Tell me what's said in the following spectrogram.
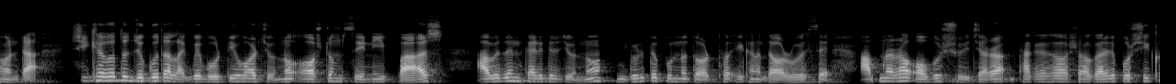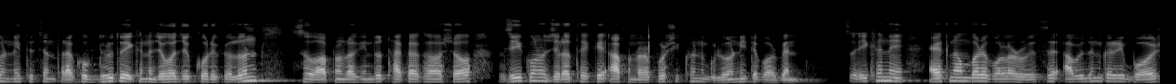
ঘণ্টা। শিক্ষাগত যোগ্যতা লাগবে ভর্তি হওয়ার জন্য অষ্টম শ্রেণি পাস। আবেদনকারীদের জন্য গুরুত্বপূর্ণ তথ্য এখানে দেওয়া রয়েছে। আপনারা অবশ্যই যারা থাকা খাওয়া সহকারে প্রশিক্ষণ নিতে চান, তারা খুব দ্রুত এখানে যোগাযোগ করে ফেলুন। সো আপনারা কিন্তু থাকা খাওয়া সহ যে কোনো জেলা থেকে আপনারা প্রশিক্ষণগুলো নিতে পারবেন। তো এখানে এক নম্বরে বলা রয়েছে, আবেদনকারীর বয়স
